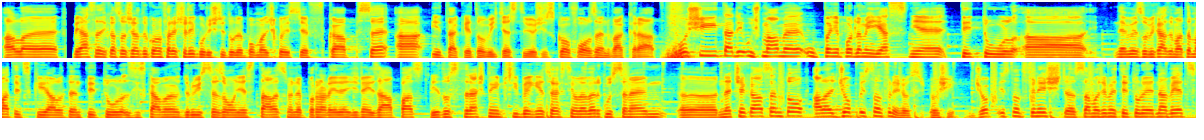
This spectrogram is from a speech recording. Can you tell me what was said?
ale já se teďka soustředím na tu konferenční ligu, když titul je pomaličko jistě v kapse a i tak je to vítězství, Joši Skov Olsen dvakrát. Boši, tady už máme úplně podle mě jasně titul a nevím, co vychází matematicky, ale ten titul získáváme v druhé sezóně stále jsme neprohrali jeden jediný zápas. Je to strašný příběh, něco jak s tím Leverkusenem. Uh, nečekal jsem to, ale job is not finished, Hoši. Job is not finished, samozřejmě titul je jedna věc.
